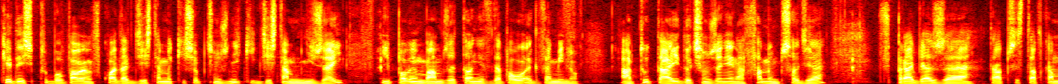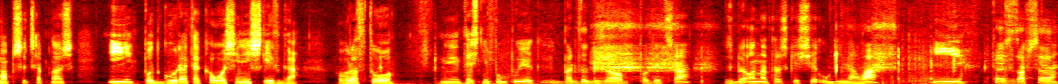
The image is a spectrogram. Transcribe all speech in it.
Kiedyś próbowałem wkładać gdzieś tam jakieś obciążniki gdzieś tam niżej i powiem Wam, że to nie zdawało egzaminu. A tutaj dociążenie na samym przodzie sprawia, że ta przystawka ma przyczepność i pod górę te koło się nie ślizga. Po prostu też nie pompuje bardzo dużo powietrza, żeby ona troszkę się uginała i też zawsze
